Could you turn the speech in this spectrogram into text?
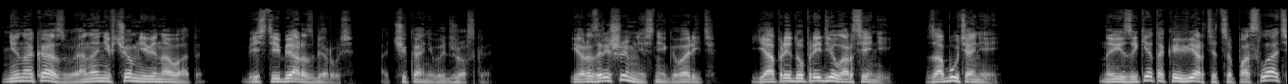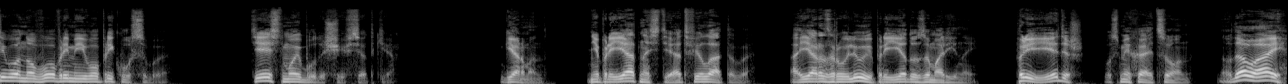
Не наказывай, она ни в чем не виновата. Без тебя разберусь», — отчеканивает жестко. «И разреши мне с ней говорить. Я предупредил Арсений. Забудь о ней». На языке так и вертится послать его, но вовремя его прикусываю. Тесть мой будущий все-таки. Герман. Неприятности от Филатова. А я разрулю и приеду за Мариной. Приедешь? Усмехается он. Ну давай.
